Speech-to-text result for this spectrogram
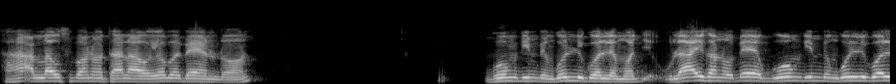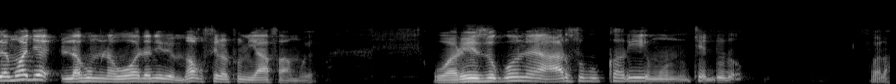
Ha allahu subhanahu wa taala o yoɓa ɓeen ɗon gonɗinɓe golli golle moƴƴe. Ulayika no ɓe gonɗinɓe golli golle moƴƴe lahum no woodaniɓe magfiratun yafamuya wa risukun e arsuku karimun tedduɗo voilà.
